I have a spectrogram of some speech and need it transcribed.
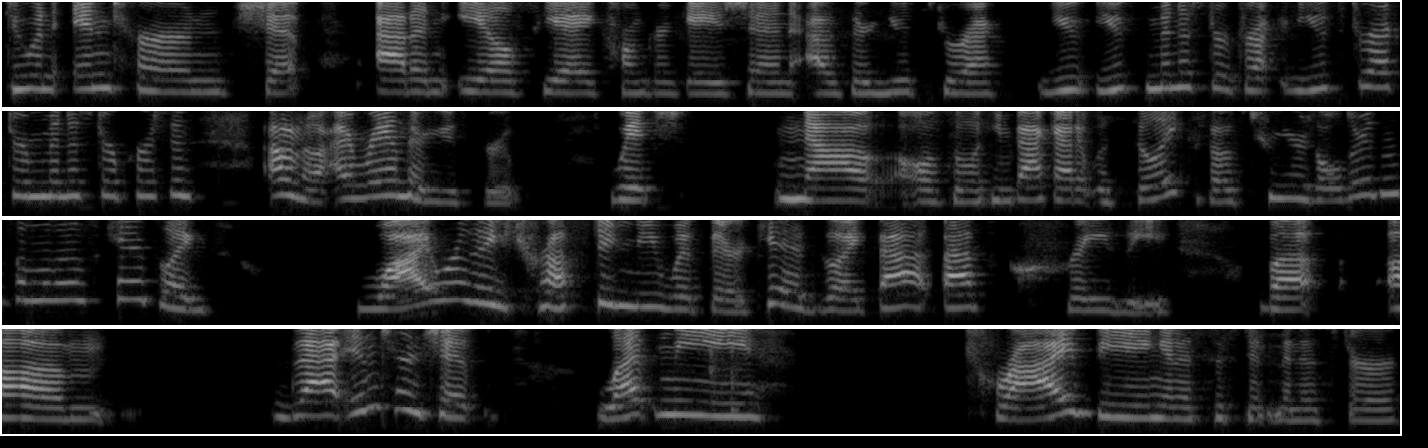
do an internship at an ELCA congregation as their youth direct youth, minister youth director minister person. I don't know. I ran their youth group, which now also looking back at it was silly because I was two years older than some of those kids. Like, why were they trusting me with their kids like that? That's crazy. But um that internship let me try being an assistant minister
